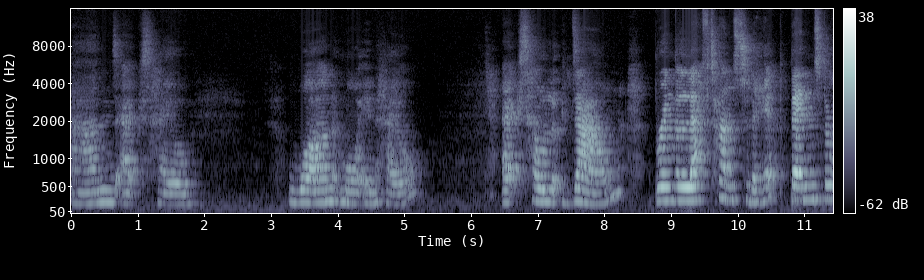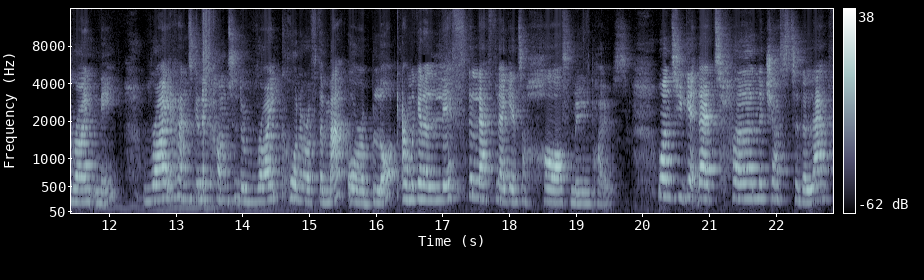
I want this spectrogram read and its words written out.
and exhale. One more inhale. Exhale, look down. Bring the left hand to the hip, bend the right knee. Right hand's gonna come to the right corner of the mat or a block, and we're gonna lift the left leg into half moon pose. Once you get there, turn the chest to the left,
